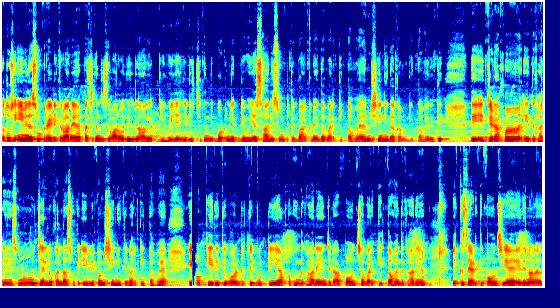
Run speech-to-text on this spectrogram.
ਤਾਂ ਤੁਸੀਂ ਇਵੇਂ ਦਾ ਸੂਟ ਰੈਡੀ ਕਰਵਾ ਰਹੇ ਆ ਆਪਾਂ ਚਿਕਨ ਦੀ ਸਲਵਾਰ ਉਹਦੇ ਨਾਲ ਲੱਗੀ ਹੋਈ ਹੈ, ਜਿਹੜੀ ਚਿਕਨ ਦੀ ਬਾਟਮ ਲੱਗੀ ਹੋਈ ਹੈ, ਸਾਰੇ ਸੂਟ ਤੇ ਬਾਕੜਾ ਇਹਦਾ ਵਰਕ ਕੀਤਾ ਹੋਇਆ ਹੈ, ਮਸ਼ੀਨੀ ਦਾ ਕੰਮ ਕੀਤਾ ਹੋਇਆ ਇਹਦੇ ਤੇ। ਤੇ ਇਹ ਜਿਹੜਾ ਆਪਾਂ ਇਹ ਦਿਖਾ ਰਹੇ ਹਾਂ ਤੁਹਾਨੂੰ ਜੈਲੋ ਕਲਰ ਸੂਟ, ਇਹ ਵੀ ਆਪਾਂ ਮਸ਼ੀਨੀ ਤੇ ਵਰਕ ਕੀਤਾ ਹੋਇਆ ਹੈ। ਇਹ ਇਹਦੇ ਤੇ ਬਾਰਡਰ ਤੇ ਬੂਟੀ ਹੈ, ਆਪਾਂ ਤੁਹਾਨੂੰ ਦਿਖਾ ਰਹੇ ਹਾਂ ਜਿਹੜਾ ਪੌਂਚਾ ਵਰਕ ਕੀਤਾ ਹੋਇਆ ਦਿਖਾ ਰਹੇ ਹਾਂ। ਇੱਕ ਸਾਈਡ ਤੇ ਪੌਂਚੀ ਹੈ, ਇਹਦੇ ਨਾਲ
